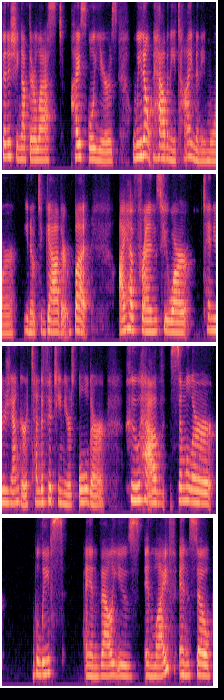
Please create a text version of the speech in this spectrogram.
finishing up their last high school years. We don't have any time anymore, you know, to gather, but I have friends who are 10 years younger, 10 to 15 years older, who have similar beliefs and values in life. And so,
